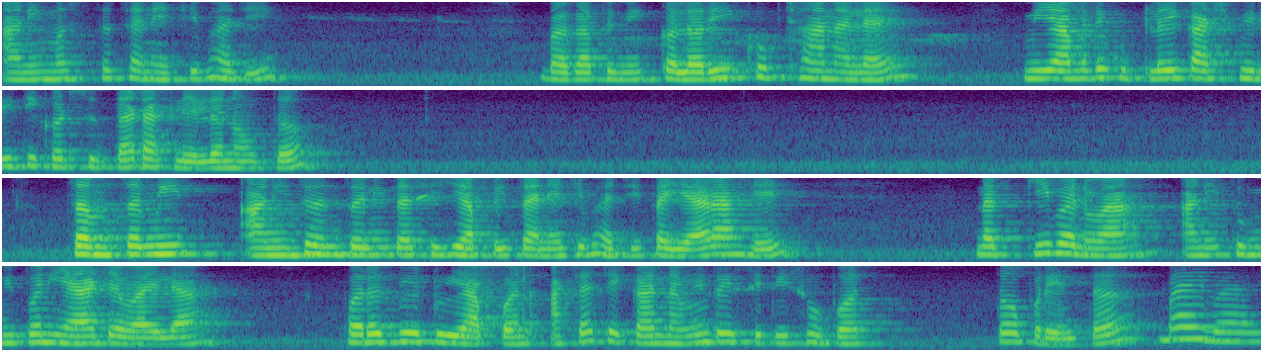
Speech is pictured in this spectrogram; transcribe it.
आणि मस्त चण्याची भाजी. बघा तुम्ही कलरही खूप छान आला आहे मी यामध्ये कुठलंही काश्मीरी तिखटसुद्धा टाकलेलं नव्हतं. चमचमीत आणि झणझणीत अशी ही आपली चण्याची भाजी तयार आहे. नक्की बनवा आणि तुम्ही पण या जेवायला. परत भेटूया आपण अशाच एका नवीन रेसिपीसोबत तोपर्यंत बाय बाय.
